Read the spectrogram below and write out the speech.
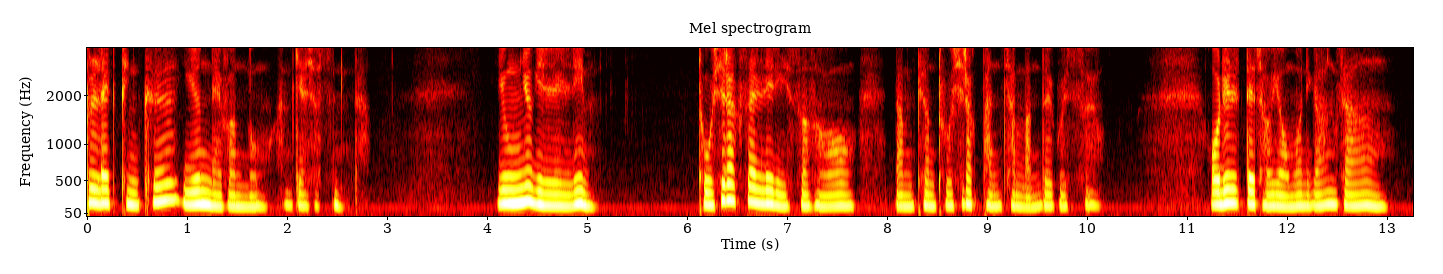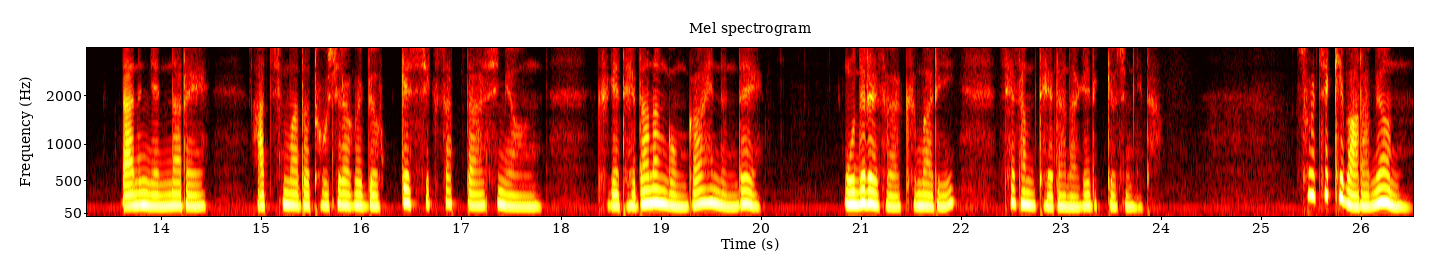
블랙핑크 Never Know 함께 하셨습니다. 6611님 도시락 쌀 일이 있어서 남편 도시락 반찬 만들고 있어요. 어릴 때 저희 어머니가 항상 나는 옛날에 아침마다 도시락을 몇 개씩 쌌다 하시면 그게 대단한 건가 했는데 오늘에서야 그 말이 새삼 대단하게 느껴집니다. 솔직히 말하면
